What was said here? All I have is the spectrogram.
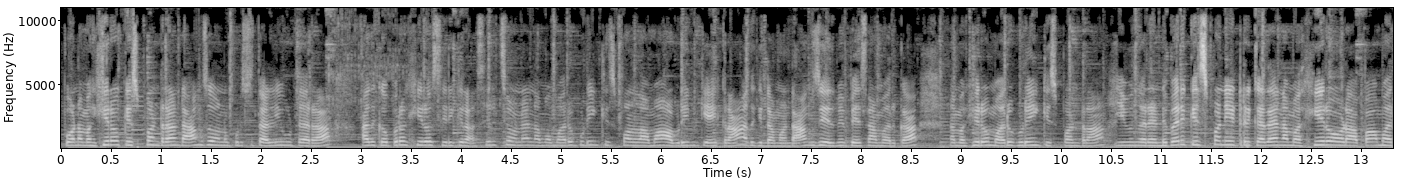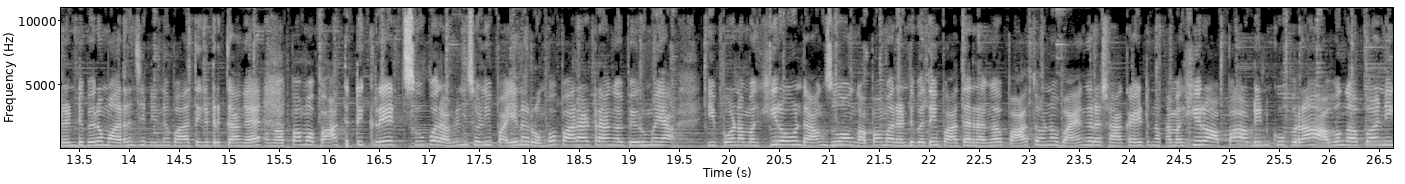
இப்போ நம்ம ஹீரோ கிஸ் பண்ணுறான் டாங்ஸை ஒன்று பிடிச்சி தள்ளி விட்டுறா அதுக்கப்புறம் ஹீரோ சிரிக்கிறான். சிரிச்ச நம்ம மறுபடியும் கிஸ் பண்ணலாமா அப்படின்னு கேட்குறான் அதுக்கு நம்ம டாங்ஸ் எதுவுமே பேசாமல் இருக்கா? நம்ம ஹீரோ மறுபடியும் கிஸ் பண்ணுறான் இவங்க ரெண்டு பேரும் கிஸ் பண்ணிட்டு இருக்கதை நம்ம ஹீரோவோட அப்பா அம்மா ரெண்டு பேரும் மறைஞ்சு நின்று பார்த்துக்கிட்டு இருக்காங்க. அவங்க அப்பா அம்மா பார்த்துட்டு கிரேட் சூப்பர் அப்படின்னு சொல்லி பையனை ரொம்ப பாராட்டுறாங்க பெருமையாக இப்போ நம்ம ஹீரோவும் டாங்ஸும் அவங்க அப்பா அம்மா ரெண்டு பேர்த்தையும் பார்த்துட்றாங்க. பார்த்தோன்னே பயங்கர ஷாக் ஆகிட்டு நம்ம ஹீரோ அப்பா அப்படின்னு கூப்பிட்றான். அவங்க அப்பா நீ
